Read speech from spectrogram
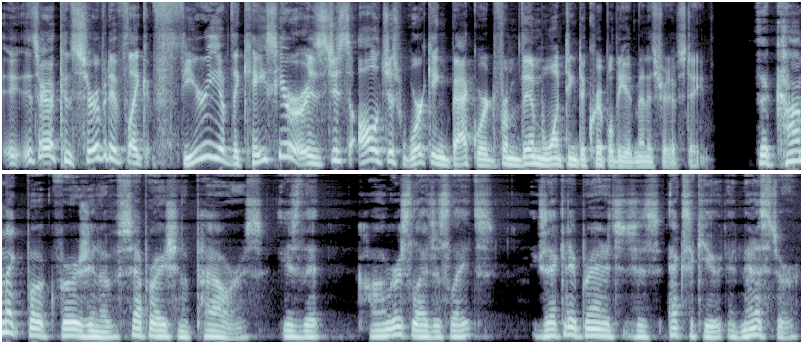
is there a conservative like theory of the case here or is just all just working backward from them wanting to cripple the administrative state the comic book version of separation of powers is that congress legislates executive branches execute administer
